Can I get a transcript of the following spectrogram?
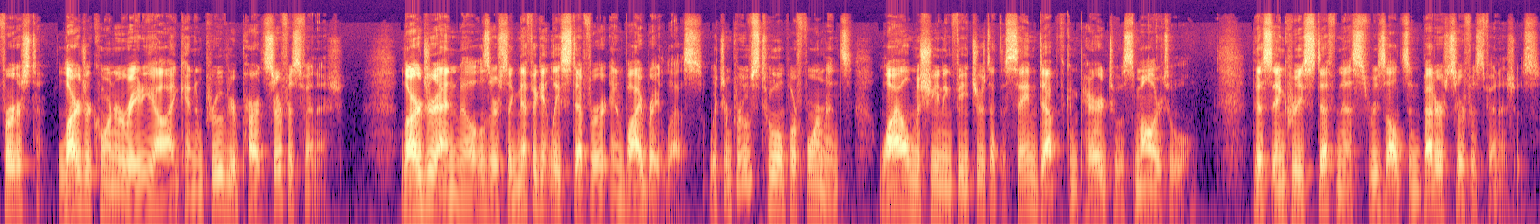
First, larger corner radii can improve your part's surface finish. Larger end mills are significantly stiffer and vibrate less, which improves tool performance while machining features at the same depth compared to a smaller tool. This increased stiffness results in better surface finishes.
